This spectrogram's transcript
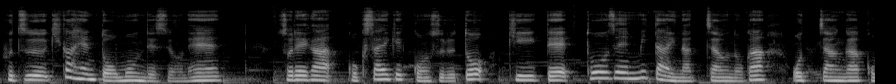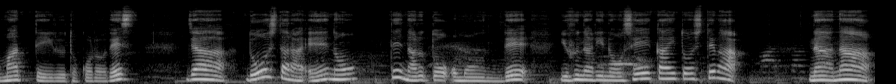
普通聞かへんと思うんですよね。それが国際結婚すると聞いて当然みたいになっちゃうのがおっちゃんが困っているところです。じゃあどうしたらええの？ってなると思うんでゆふなりの正解としてはなあなあ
